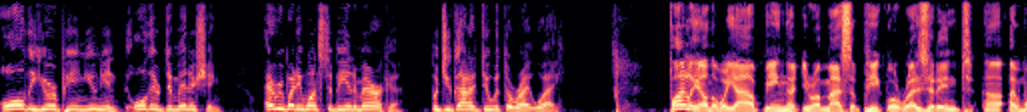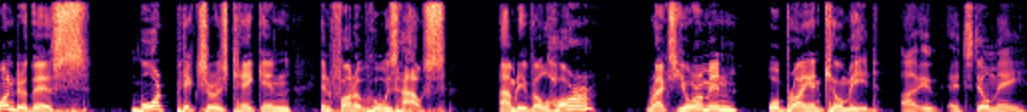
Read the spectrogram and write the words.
all the European Union, all they're diminishing. Everybody wants to be in America but you got to do it the right way. Finally, on the way out, being that you're a Massapequa resident, uh, I wonder this: more pictures taken in front of whose house? Amityville Horror, Rex Heuermann, or Brian Kilmeade? Uh, it, it's still me,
